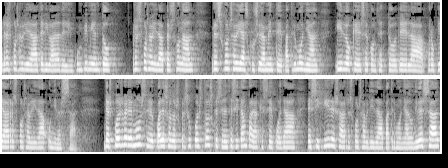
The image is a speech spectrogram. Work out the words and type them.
responsabilidad derivada del incumplimiento, responsabilidad personal, responsabilidad exclusivamente patrimonial y lo que es el concepto de la propia responsabilidad universal. Después veremos eh, cuáles son los presupuestos que se necesitan para que se pueda exigir esa responsabilidad patrimonial universal,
